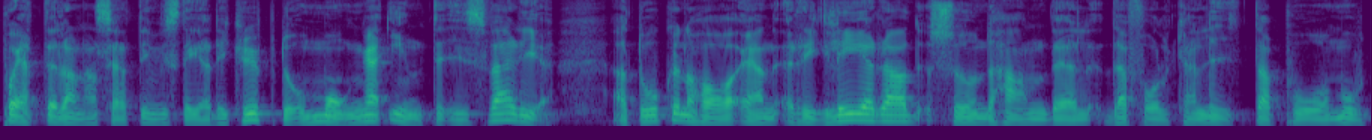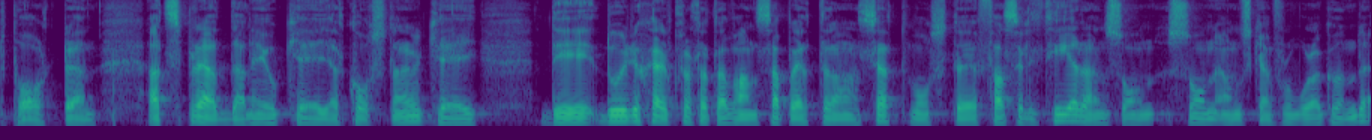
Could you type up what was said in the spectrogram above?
på ett eller annat sätt investerade i krypto och många inte i Sverige. Att då kunna ha en reglerad, sund handel där folk kan lita på motparten, att spreadarna är okej, okay, att kostnaden är okej. Okay, det, då är det självklart att Avanza på ett eller annat sätt måste facilitera en sån, sån önskan från våra kunder.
